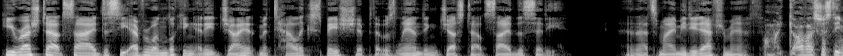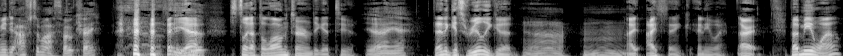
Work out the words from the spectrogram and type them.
He rushed outside to see everyone looking at a giant metallic spaceship that was landing just outside the city. And that's my immediate aftermath. Oh my god, that's just the immediate aftermath. Okay. yeah, good. still got the long term to get to. Yeah, yeah. Then it gets really good. Yeah. Hmm. I, I think, anyway. All right. But meanwhile,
